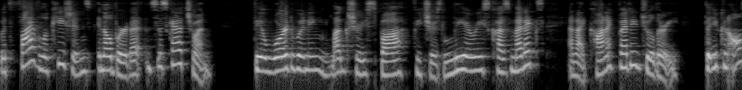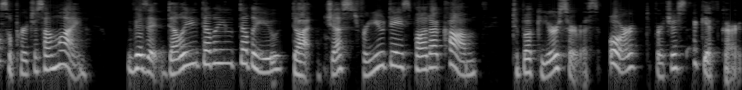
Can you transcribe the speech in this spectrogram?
with five locations in Alberta and Saskatchewan. The award winning luxury spa features Lia Reese Cosmetics and iconic Betty jewelry that you can also purchase online. Visit www.justforyoudaySpa.com to book your service or to purchase a gift card.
